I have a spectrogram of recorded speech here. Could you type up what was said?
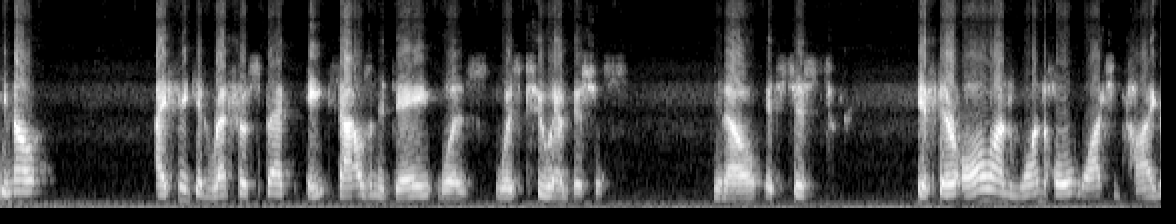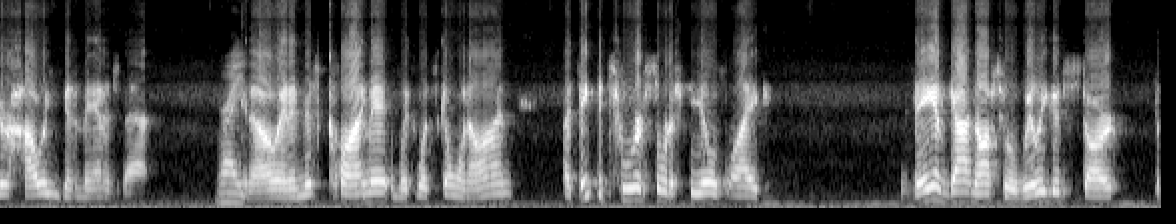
you know, I think in retrospect, eight thousand a day was was too ambitious. You know, it's just if they're all on one hole watching Tiger, how are you going to manage that? Right. You know, and in this climate with what's going on, I think the tour sort of feels like they have gotten off to a really good start. The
